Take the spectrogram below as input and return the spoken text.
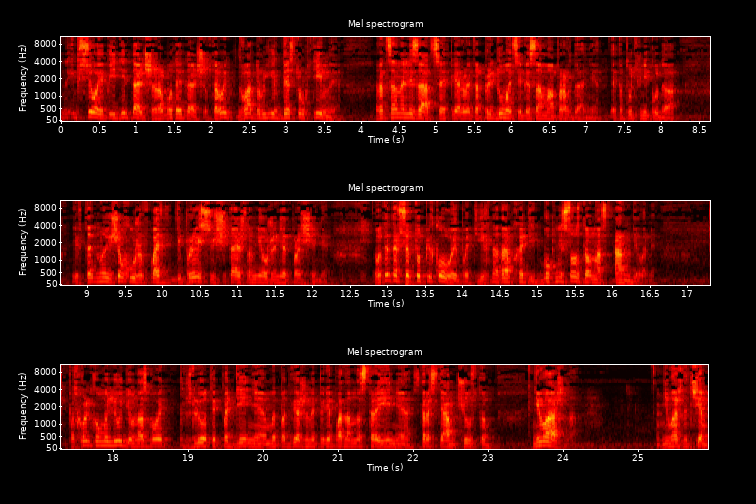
И все, и иди дальше, работай дальше. Второй, два других деструктивные. Рационализация. Первое, это придумать себе самооправдание. Это путь в никуда. И ну, еще хуже впасть в депрессию, считая, что мне уже нет прощения. Вот это все тупиковые пути, их надо обходить. Бог не создал нас ангелами. Поскольку мы люди, у нас бывают взлеты, падения, мы подвержены перепадам настроения, страстям, чувствам. Неважно. Неважно чем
